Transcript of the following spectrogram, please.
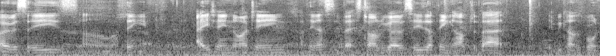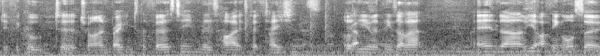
overseas, um, I think if 18, 19, I think that's the best time to go overseas. I think after that, it becomes more difficult to try and break into the first team. There's high expectations of Yeah. you and things like that. And um, yeah, I think also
